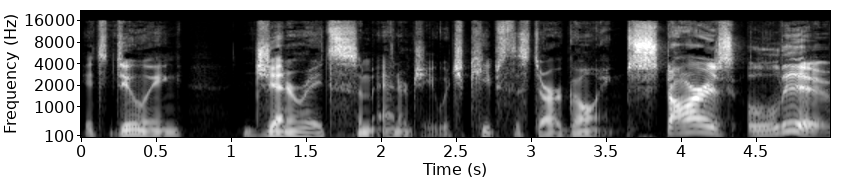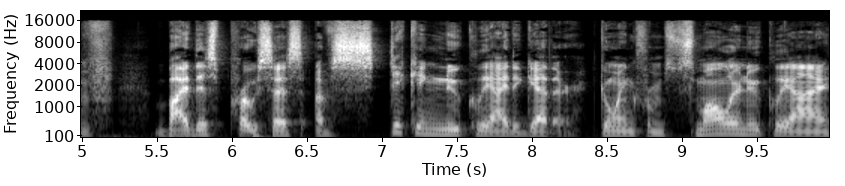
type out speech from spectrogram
it's doing generates some energy, which keeps the star going. Stars live by this process of sticking nuclei together, going from smaller nuclei,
